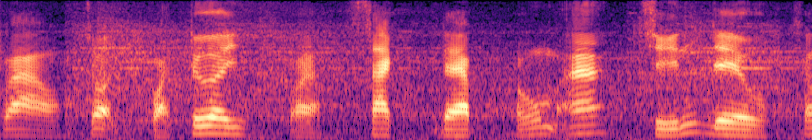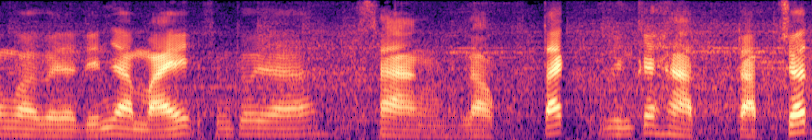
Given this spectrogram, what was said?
vào, chọn quả tươi, quả sạch, đẹp, mẫu mã, chín đều. Xong rồi về đến nhà máy, chúng tôi đã sàng lọc tách những cái hạt tạp chất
